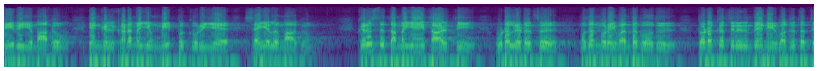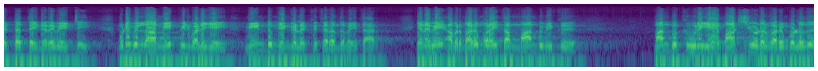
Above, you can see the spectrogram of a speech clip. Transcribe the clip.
நீதியுமாகும். எங்கள் கடமையும் மீட்புக்குரிய செயலுமாகும். கிறிஸ்து தம்மையே தாழ்த்தி உடல் எடுத்து முதன்முறை வந்தபோது தொடக்கத்திலிருந்தே நீர் வகுத்த திட்டத்தை நிறைவேற்றி முடிவில்லா மீட்பின் வழியை மீண்டும் எங்களுக்கு திறந்து வைத்தார். எனவே அவர் மறுமுறை தம் மாண்புமிக்கு மாண்புக்கு உரிய மாட்சியுடன் வரும் பொழுது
